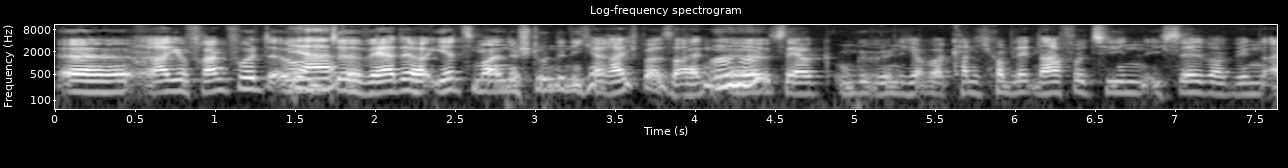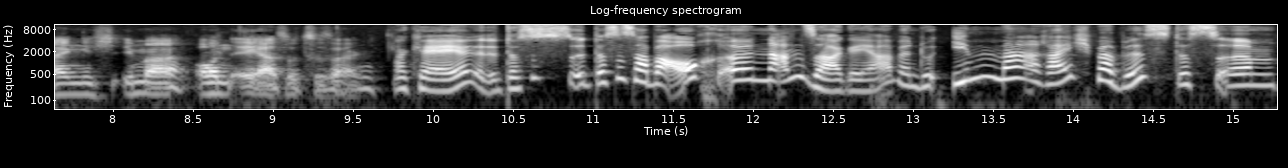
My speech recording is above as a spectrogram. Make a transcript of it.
äh, Radio Frankfurt und Ja. äh, werde jetzt mal eine Stunde nicht erreichbar sein. Mhm. Äh, sehr ungewöhnlich, aber kann ich komplett nachvollziehen. Ich selber bin eigentlich immer on air sozusagen. Okay, das ist, das ist aber auch äh, eine Ansage, ja. Wenn du immer erreichbar bist, das, ähm,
